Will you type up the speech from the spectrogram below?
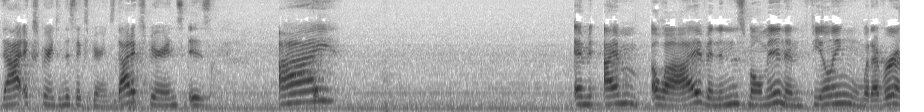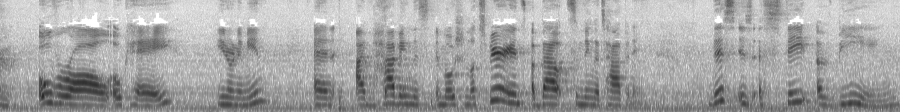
that experience and this experience. That experience is, I am I'm alive and in this moment and feeling whatever. I'm overall okay. You know what I mean? And I'm having this emotional experience about something that's happening. This is a state of being,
